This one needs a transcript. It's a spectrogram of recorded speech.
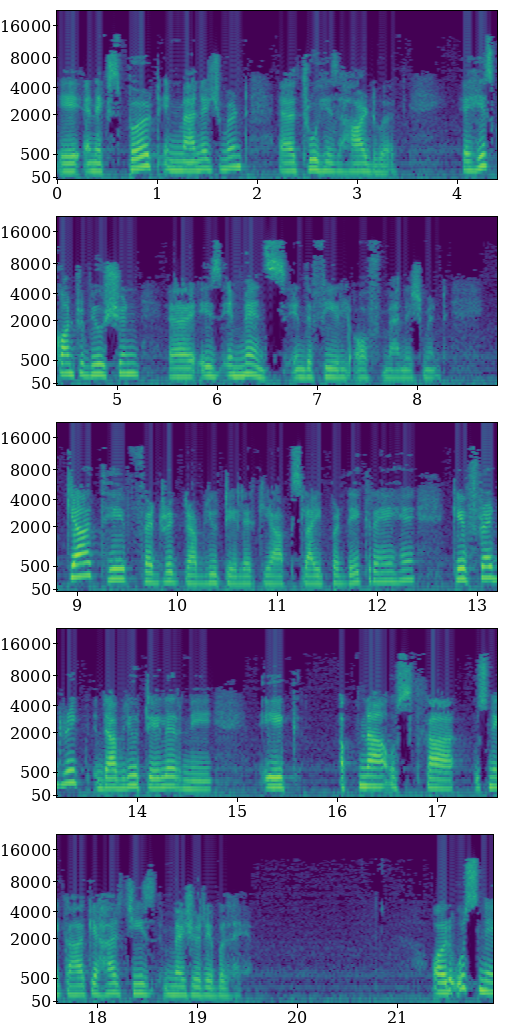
an expert in management uh, through his hard work. Uh, his contribution is immense in the field of management. کیا تھے فیڈرک ڈبلو ٹیلر کی آپ سلائیڈ پر دیکھ رہے ہیں کہ فریڈرک ٹیلر نے ایک اپنا اس اس کا نے کہا کہ ہر چیز میجریبل ہے اور اس نے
